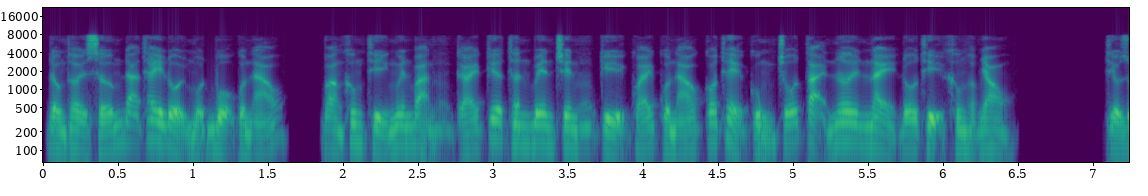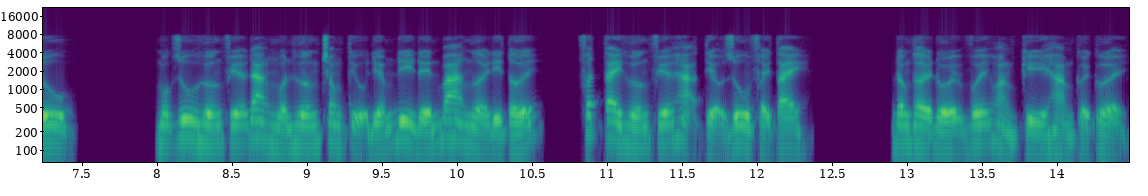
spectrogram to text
đồng thời sớm đã thay đổi một bộ quần áo, bằng không thì nguyên bản cái kia thân bên trên kỳ quái quần áo có thể cùng chỗ tại nơi này đô thị không hợp nhau. Tiểu du. Mục du hướng phía đang muốn hướng trong tiểu điếm đi đến ba người đi tới, phất tay hướng phía hạ tiểu du phẩy tay. Đồng thời đối với hoàng kỳ hàm cười cười.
